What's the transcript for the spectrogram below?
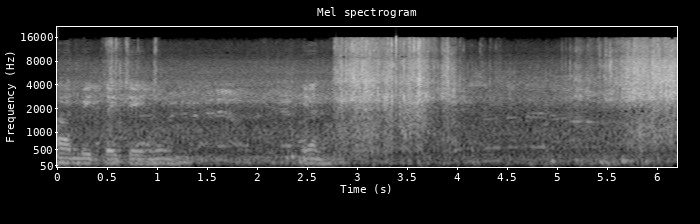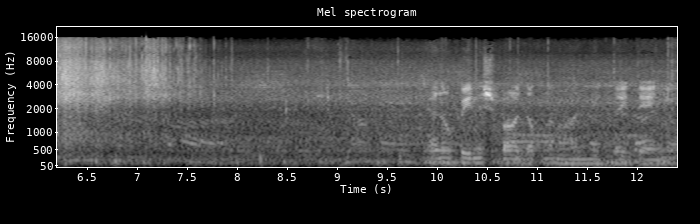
handmade titanium. Yan o. Oh. Yan ang finished product ng handmade titanium.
